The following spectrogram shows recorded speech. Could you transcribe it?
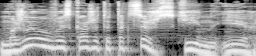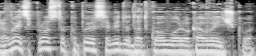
Можливо, ви скажете, так це ж скін, і гравець просто купив собі додаткову рукавичку,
